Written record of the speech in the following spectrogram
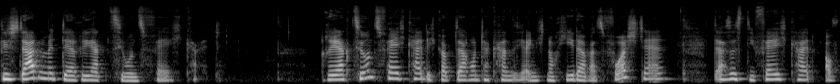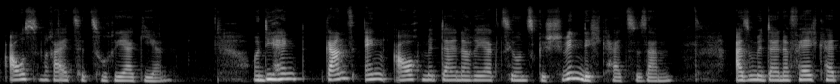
Wir starten mit der Reaktionsfähigkeit. Reaktionsfähigkeit, ich glaube, darunter kann sich eigentlich noch jeder was vorstellen. Das ist die Fähigkeit, auf Außenreize zu reagieren. Und die hängt ganz eng auch mit deiner Reaktionsgeschwindigkeit zusammen. Also mit deiner Fähigkeit,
